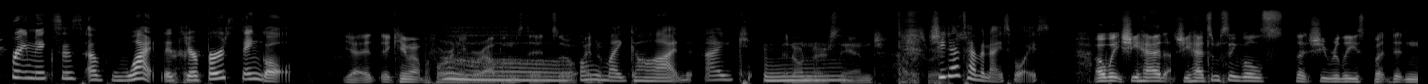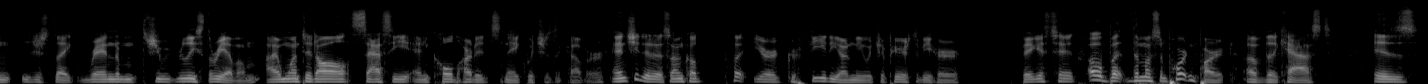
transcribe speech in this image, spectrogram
Remixes of what? It's your first single. Yeah, it, it came out before any of her albums did, so oh don't, my god, I can't, I don't understand how this works. She does have a nice voice. Oh wait, she had she had some singles that she released, but didn't just like random. She released three of them. I want it all, sassy, and cold hearted snake, which is a cover. And she did a song called "Put Your Graffiti on Me," which appears to be her biggest hit. Oh, but the most important part of the cast is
